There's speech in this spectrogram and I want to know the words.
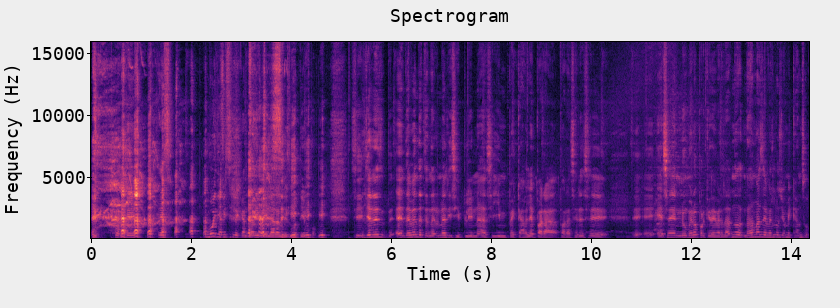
porque es muy difícil de cantar y bailar al mismo tiempo. Sí, tienes, eh, deben de tener una disciplina así impecable para, para hacer ese, eh, eh, ese número, porque de verdad no, nada más de verlos yo me canso.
